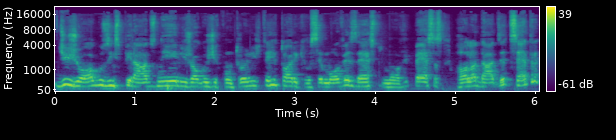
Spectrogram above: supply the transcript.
de jogos inspirados nele, jogos de controle de território, que você move exército, move peças, rola dados, etc.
